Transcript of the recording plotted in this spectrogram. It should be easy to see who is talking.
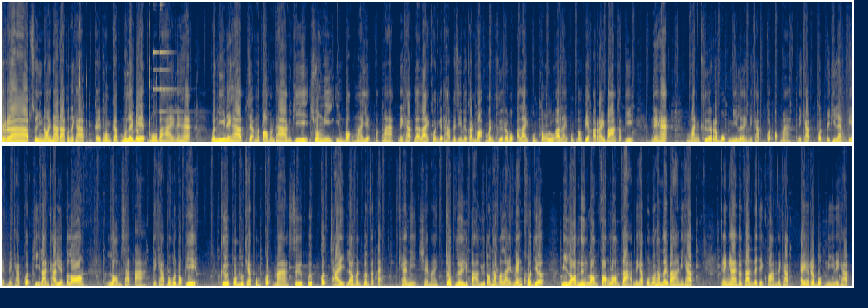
Speaker 1: กราบสวัสดีน้อยน่ารักคนนะครับกับผมกับมูลไลเบดโมบายนะฮะ วันนี้นะครับจะมาตอบคำถามที่ช่วงนี้อินบ็อกมาเยอะมากๆนะครับและหลายคนก็ถามเป็นเสียงเดียวกันว่ามันคือระบบอะไร ผมต้องรู้อะไร ผมต้องเตรียมอะไรบ้างครับพี่นะฮะมันคือระบบนี้เลยนะครับกดออกมานะครับกดไปที่แลกเปลี่ยนนะครับกดที่ร้านค้าเหรียญประลอง หลอมซาตานะครับบางคนบอกพี่ คือผมรู้แค่ผมกดมาซื้อปุ๊บกดใช้แล้วมันเพิ่มสแตทแค่นี้ใช่ไหมจบเลยหรือเปล่าหรือต้องทำอะไรแม่งโคตรเยอะ มีหลอม 1 หลอม 2 หลอม3นะครับผมต้องทำอะไรบ้างนี่ครับง่ายๆสั้นๆได้ใจความนะครับไอ้ระบบนี้นะครับ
